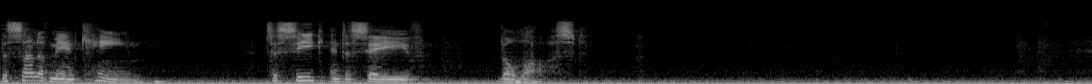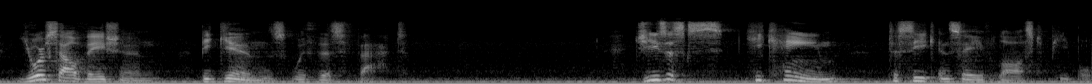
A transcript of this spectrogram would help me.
The Son of Man came to seek and to save the lost. Your salvation begins with this fact. Jesus, he came to seek and save lost people.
